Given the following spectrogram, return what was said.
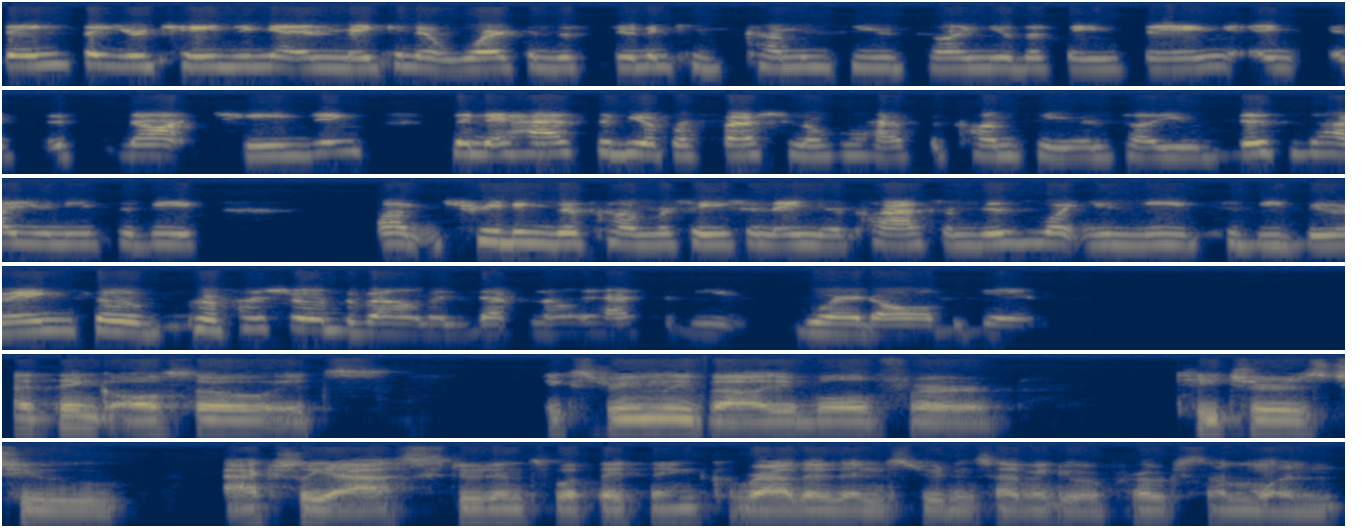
think that you're changing it and making it work and the student keeps coming to you telling you the same thing and it's, it's not changing then it has to be a professional who has to come to you and tell you this is how you need to be um, treating this conversation in your classroom. This is what you need to be doing. So professional development definitely has to be where it all begins. I think also it's extremely valuable for teachers to actually ask students what they think rather than students having to approach someone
